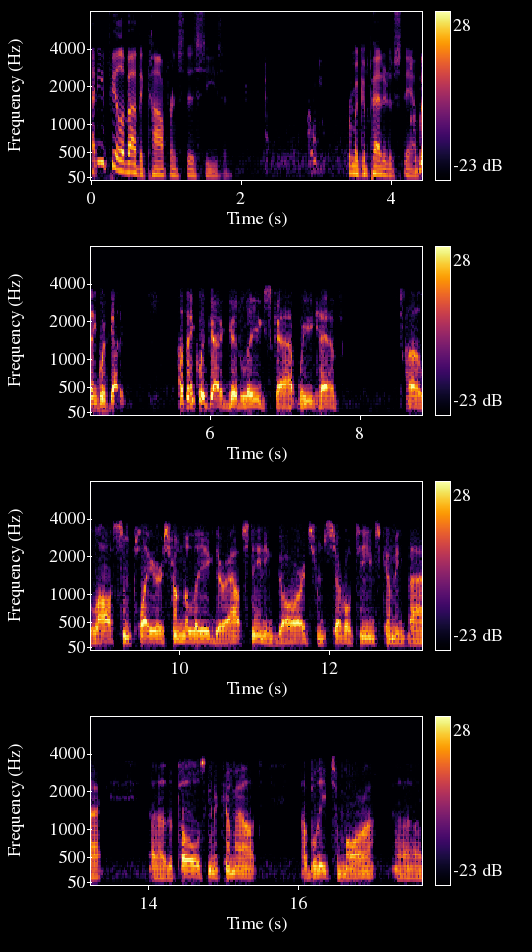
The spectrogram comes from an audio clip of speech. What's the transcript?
How do you feel about the conference this season, from a competitive standpoint? I think we've got. A, I think we've got a good league, Scott. We have uh, lost some players from the league. They're outstanding guards from several teams coming back. Uh, the poll's going to come out, I believe, tomorrow. Uh,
